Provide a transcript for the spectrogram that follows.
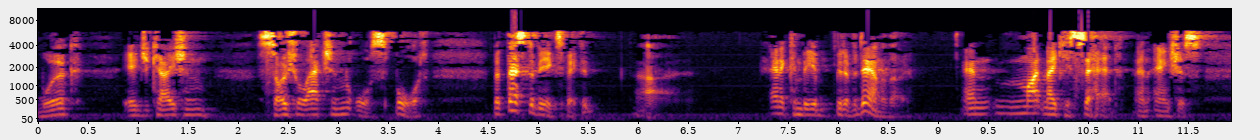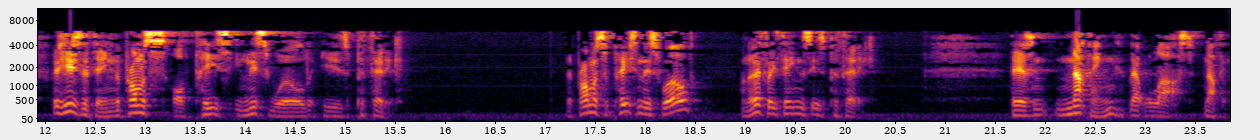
work, education, social action, or sport. But that's to be expected. Uh, and it can be a bit of a downer though. And might make you sad and anxious. But here's the thing, the promise of peace in this world is pathetic. The promise of peace in this world on earthly things is pathetic. There's nothing that will last. Nothing.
